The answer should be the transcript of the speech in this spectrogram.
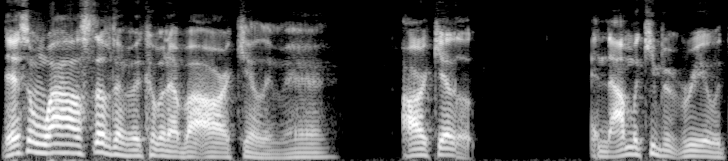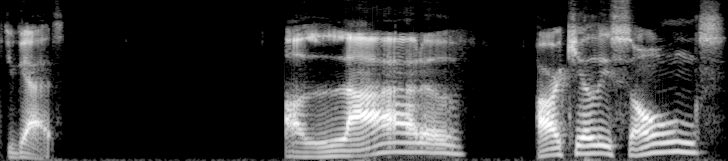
there's some wild stuff that's been coming out about R. Kelly, man. R. Kelly, and I'm gonna keep it real with you guys. A lot of R. Kelly songs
